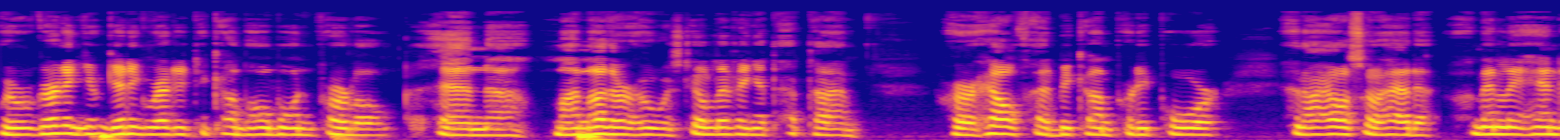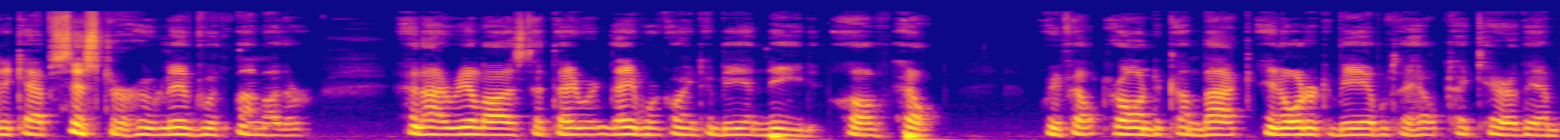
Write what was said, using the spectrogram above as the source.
We were getting getting ready to come home on furlough, and uh, my mother, who was still living at that time, her health had become pretty poor, and I also had a mentally handicapped sister who lived with my mother, and I realized that they were they were going to be in need of help we felt drawn to come back in order to be able to help take care of them.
